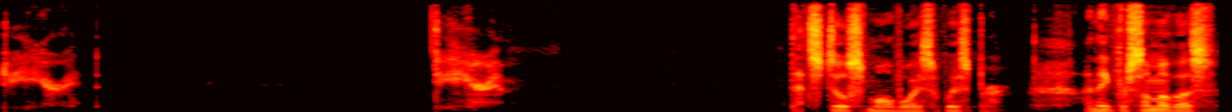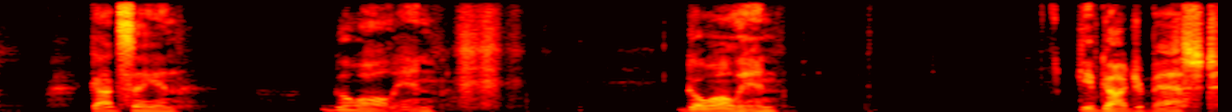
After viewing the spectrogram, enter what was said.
Do you hear it? Do you hear him? That still small voice whisper. I think for some of us, God's saying, go all in. go all in. Give God your best,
